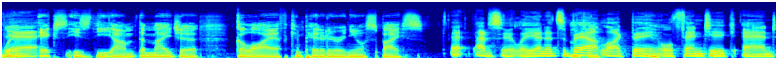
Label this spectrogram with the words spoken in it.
where Yeah. X is the um the major Goliath competitor in your space. Absolutely. And it's about like being authentic and,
